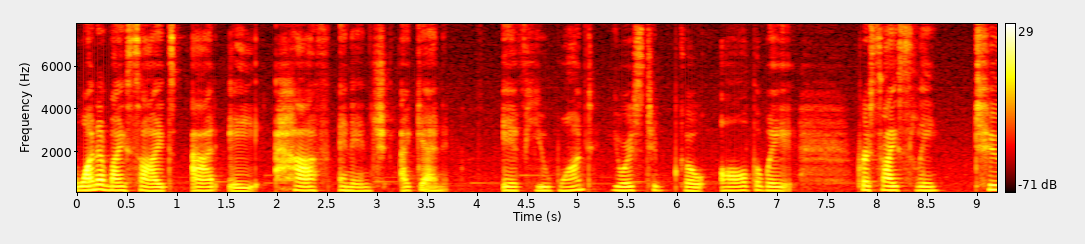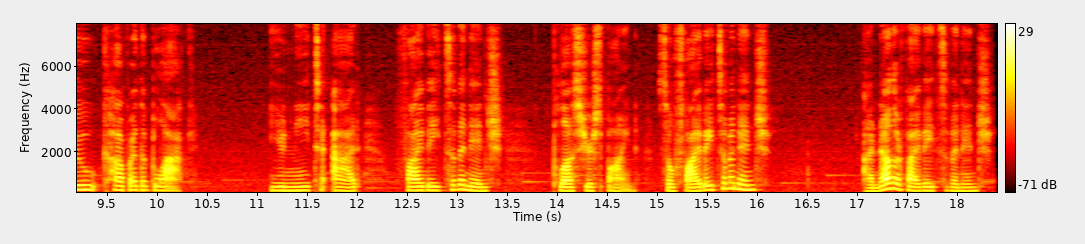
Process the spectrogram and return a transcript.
one of my sides at a half an inch. Again, if you want yours to go all the way precisely to cover the black, you need to add 5 eighths of an inch plus your spine. So 5 eighths of an inch, another 5 eighths of an inch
